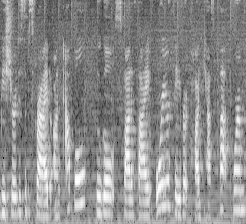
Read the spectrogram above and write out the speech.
Be sure to subscribe on Apple, Google, Spotify, or your favorite podcast platform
